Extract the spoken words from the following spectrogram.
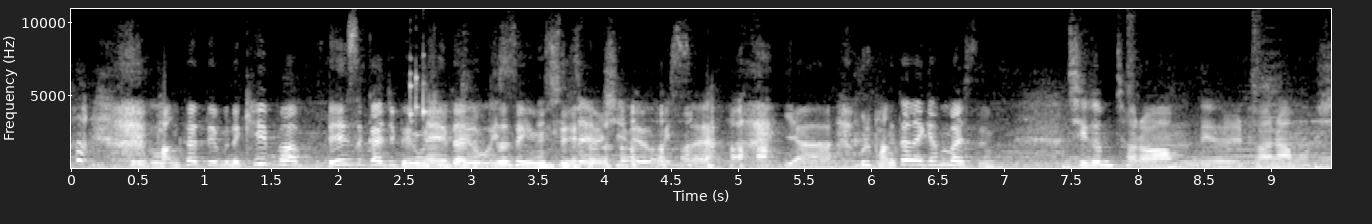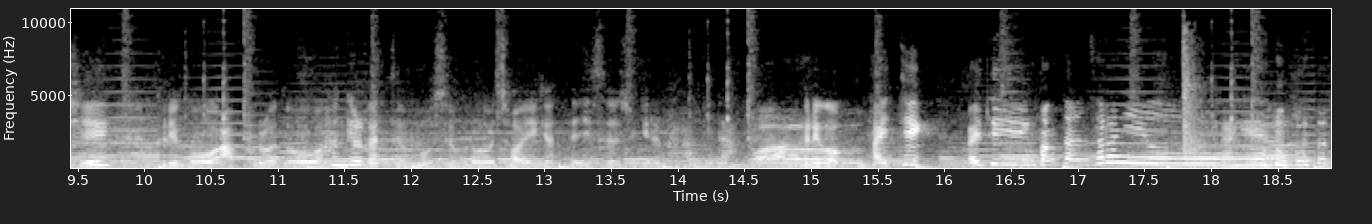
그리고 방탄 때문에 K-팝 댄스까지 네, 배우신다는 있습니다. 선생님이세요. 진짜 열심히 배우고 있어요. 야, 우리 방탄에게 한 말씀. 지금처럼 늘 변함없이 그리고 앞으로도 한결같은 모습으로 저희 곁에 있어주기를 바랍니다. 와. 그리고 파이팅! 파이팅! 방탄 사랑해요. 사랑해요.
